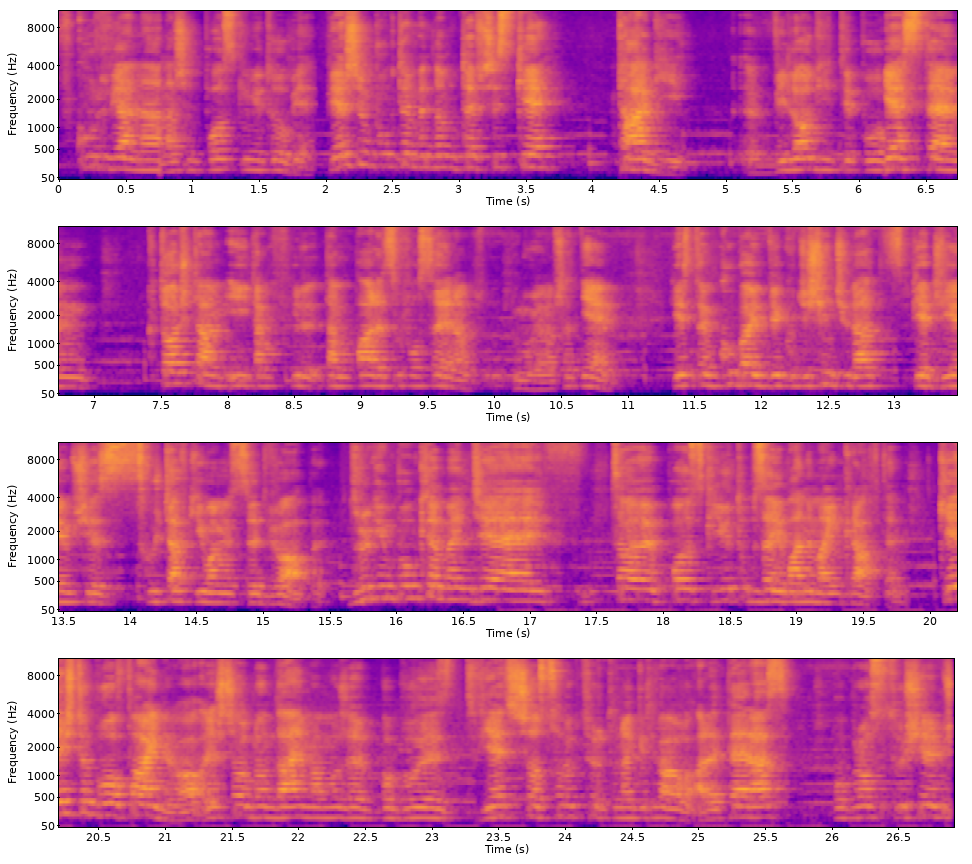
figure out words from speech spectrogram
wkurwia na naszym polskim YouTubie. Pierwszym punktem będą te wszystkie tagi. E, Vlogi typu jestem ktoś tam i tam, tam parę słów o sobie nam mówią, na przykład nie wiem Jestem Kuba i w wieku 10 lat spierdziłem się z huśtawki łamiąc sobie dwie łapy. Drugim punktem będzie cały polski YouTube zajebany Minecraftem. Kiedyś to było fajne, bo jeszcze oglądałem, a może bo były dwie, trzy osoby, które to nagrywały, ale teraz po prostu 75%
